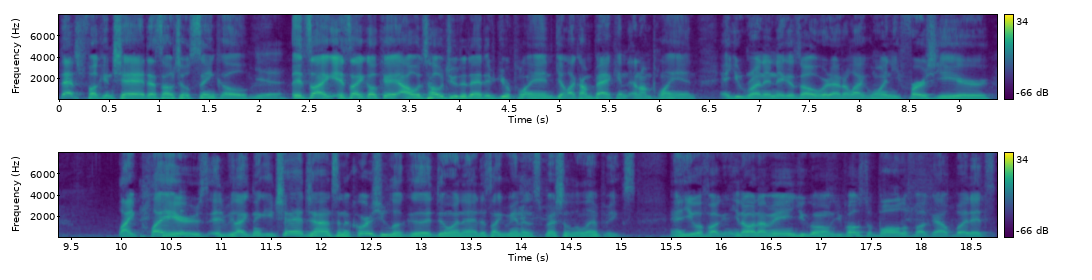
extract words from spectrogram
That's fucking Chad. That's Ocho Cinco. Yeah. It's like it's like okay, I would hold you to that if you're playing. You're like I'm back in, and I'm playing, and you running niggas over that are like one your first year. Like players, it'd be like, nigga, you Chad Johnson. Of course, you look good doing that. It's like being in the Special Olympics, and you a fucking, you know what I mean? You going, you supposed to ball the fuck out, but it's,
